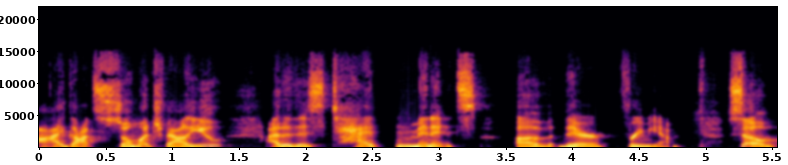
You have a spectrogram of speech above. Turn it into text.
I got so much value out of this 10 minutes of their freemium. So,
